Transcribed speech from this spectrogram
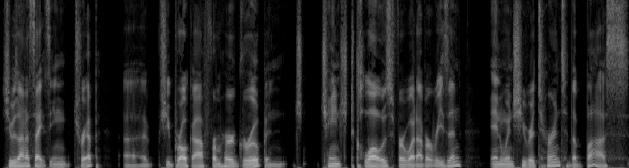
she was on a sightseeing trip. Uh, she broke off from her group and ch- changed clothes for whatever reason. And when she returned to the bus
